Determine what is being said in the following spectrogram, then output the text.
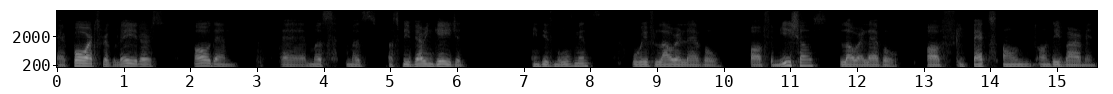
airports, regulators, all of them uh, must, must, must be very engaged in these movements with lower level of emissions, lower level of impacts on, on the environment.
